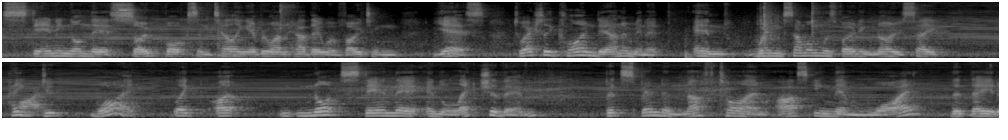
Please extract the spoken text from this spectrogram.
standing on their soapbox and telling everyone how they were voting yes to actually climb down a minute and when someone was voting no say hey Why? dude why like i not stand there and lecture them but spend enough time asking them why that they had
